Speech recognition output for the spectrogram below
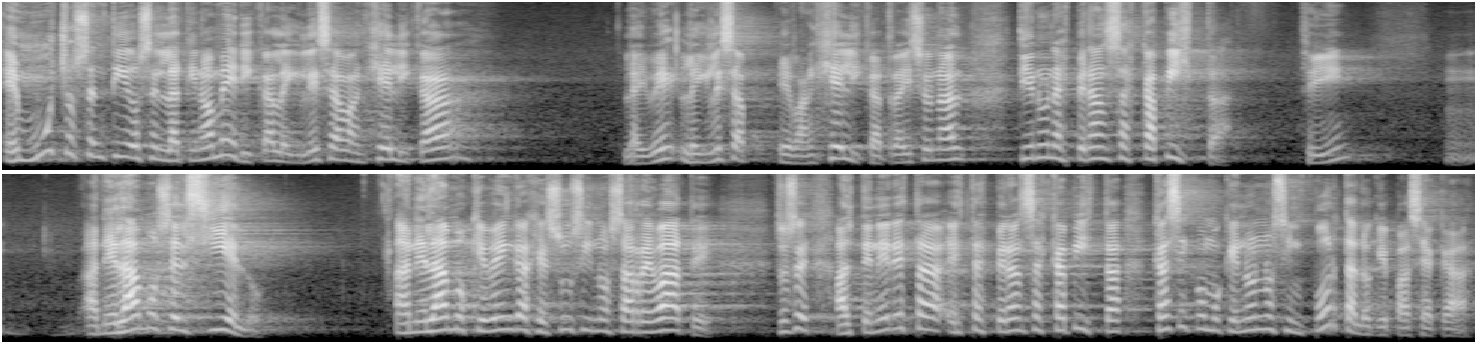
en muchos sentidos en Latinoamérica, la iglesia evangélica la iglesia evangélica tradicional tiene una esperanza escapista. ¿sí? Anhelamos el cielo, anhelamos que venga Jesús y nos arrebate. Entonces, al tener esta, esta esperanza escapista, casi como que no nos importa lo que pase acá.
